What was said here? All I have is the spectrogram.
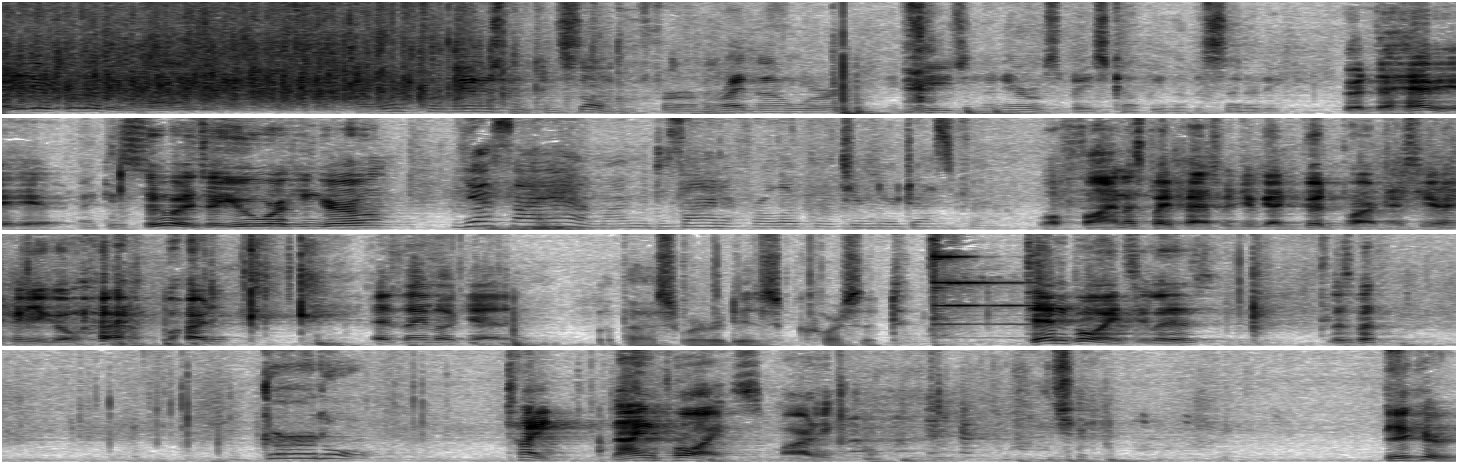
do you do for a living, Ron? I work for a management consultant firm. Right now, we're engaged in an aerospace company in the vicinity. Good to have you here. Thank you. Sue, is- are you a working girl? Yes, I am. I'm a designer for a local junior dress firm. Well, fine. Let's play Password. You've got good partners here. Here you go, Marty. As they look at it. The password is corset. Ten points, Eliz. Elizabeth. Girdle. Tight. Nine points, Marty. Bigger.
